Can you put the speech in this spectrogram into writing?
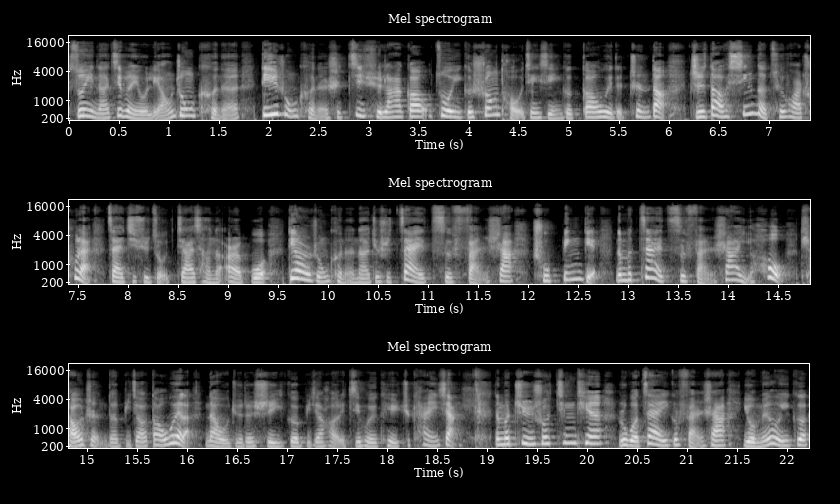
所以呢，基本有两种可能，第一种可能是继续拉高，做一个双头进行一个高位的震荡，直到新的催化出来，再继续走加强的二波。第二种可能呢，就是再次反杀出冰点，那么再次反杀以后调整的比较到位了，那我觉得是。是一个比较好的机会，可以去看一下。那么至于说今天如果再一个反杀，有没有一个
